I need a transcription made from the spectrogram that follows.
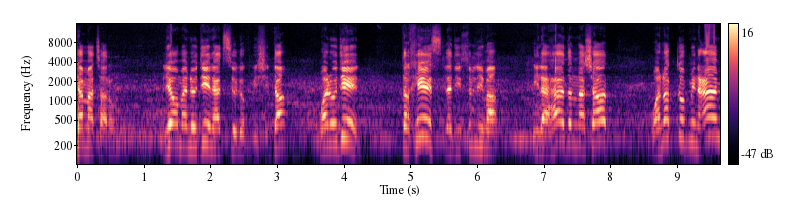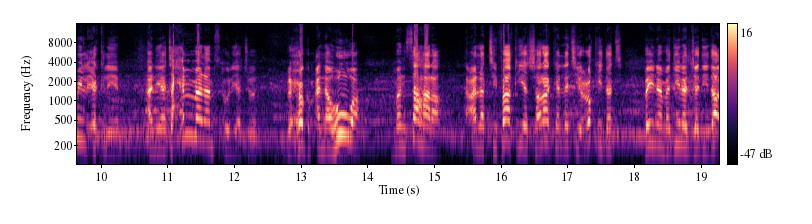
كما ترون. اليوم ندين هذا السلوك بشدة وندين ترخيص الذي سلم إلى هذا النشاط ونطلب من عامل الإقليم أن يتحمل مسؤوليته بحكم أنه هو من سهر على اتفاقية الشراكة التي عقدت بين مدينة جديدة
